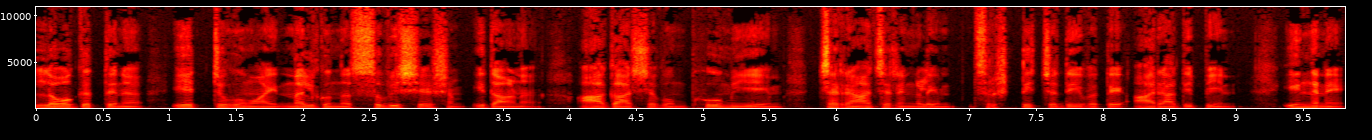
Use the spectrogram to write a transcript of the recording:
ലോകത്തിന് ഏറ്റവുമായി നൽകുന്ന സുവിശേഷം ഇതാണ്. ആകാശവും ഭൂമിയെയും ചരാചരങ്ങളെയും സൃഷ്ടിച്ച ദൈവത്തെ ആരാധിപ്പീൻ. ഇങ്ങനെ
